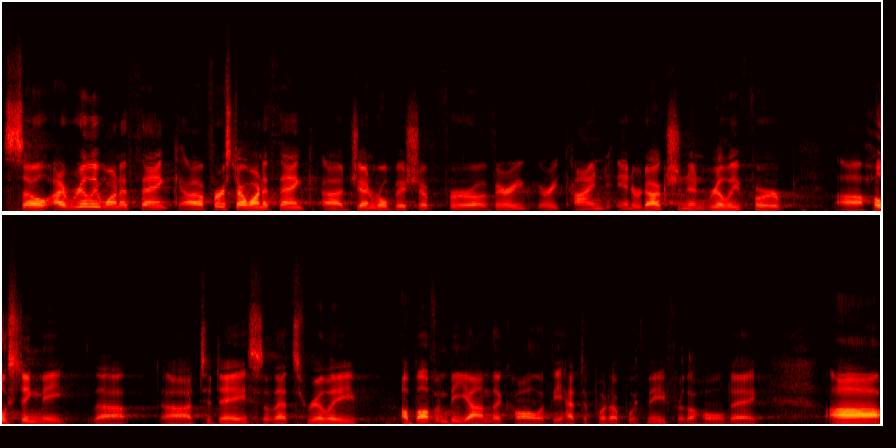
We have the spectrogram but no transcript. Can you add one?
So I really want to thank, uh, first I want to thank uh, General Bishop for a very, very kind introduction and really for uh, hosting me uh, uh, today. So that's really above and beyond the call if you had to put up with me for the whole day. Uh,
